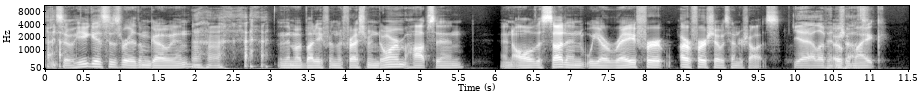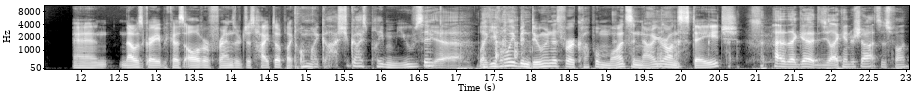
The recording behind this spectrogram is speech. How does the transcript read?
And so he gets his rhythm going. uh-huh. And then my buddy from the freshman dorm hops in. And all of a sudden, we are ready for our first show with Hendershot's, yeah, I love him. open mic. And that was great because all of our friends are just hyped up, like, oh my gosh, you guys play music? Yeah. Like, you've only been doing this for a couple months and now you're on stage? How did that go? Did you like Hendershot's? It was fun.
